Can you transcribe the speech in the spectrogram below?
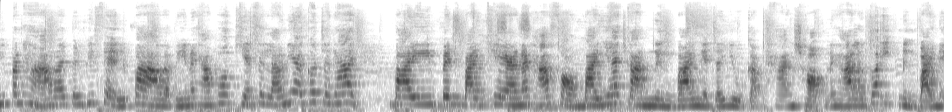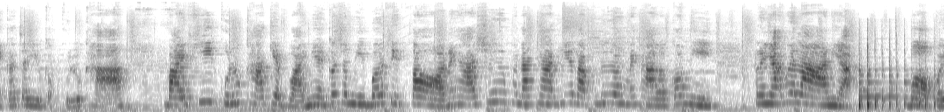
มีปัญหาอะไรเป็นพิเศษหรือเปล่าแบบนี้นะคะพอเขียนเสร็จแล้วเนี่ยก็จะได้ใบเป็นใบแคร์นะคะสองใบแยกกันหนึ่งใบเนี่ยจะอยู่กับทางช็อปนะคะ แล้วก็อีกหนึ่งใบเนี่ยก็จะอยู่กับคุณลูกค้า ใบที่คุณลูกค้าเก็บไว้เนี่ยก็จะมีเบอร์ติดต่อนะคะ ชื่อพนักงานที่รับเรื่องนะคะ แล้วก็มีระยะเวลาเนี่ยบอกไว้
